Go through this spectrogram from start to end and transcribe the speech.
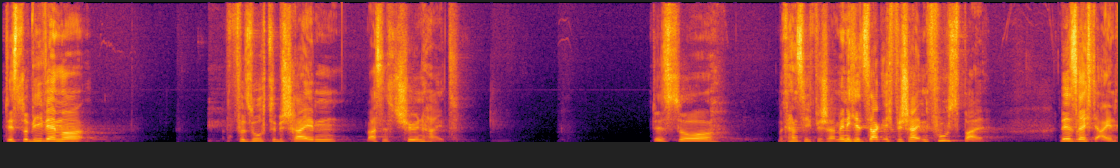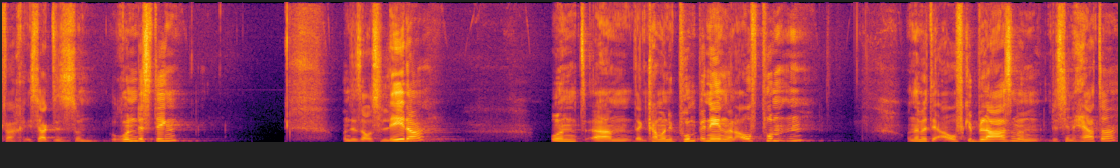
Das ist so wie wenn man versucht zu beschreiben, was ist Schönheit. Das ist so, man kann es nicht beschreiben. Wenn ich jetzt sage, ich beschreibe einen Fußball, das ist recht einfach. Ich sage, das ist so ein rundes Ding und ist aus Leder. Und ähm, dann kann man die Pumpe nehmen und aufpumpen. Und dann wird der aufgeblasen und ein bisschen härter.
